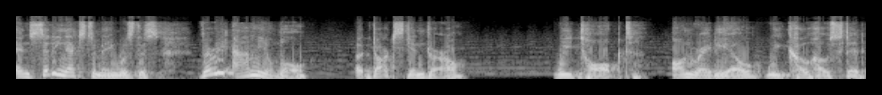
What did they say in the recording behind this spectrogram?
And sitting next to me was this very amiable, uh, dark skinned girl. We talked on radio, we co hosted.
